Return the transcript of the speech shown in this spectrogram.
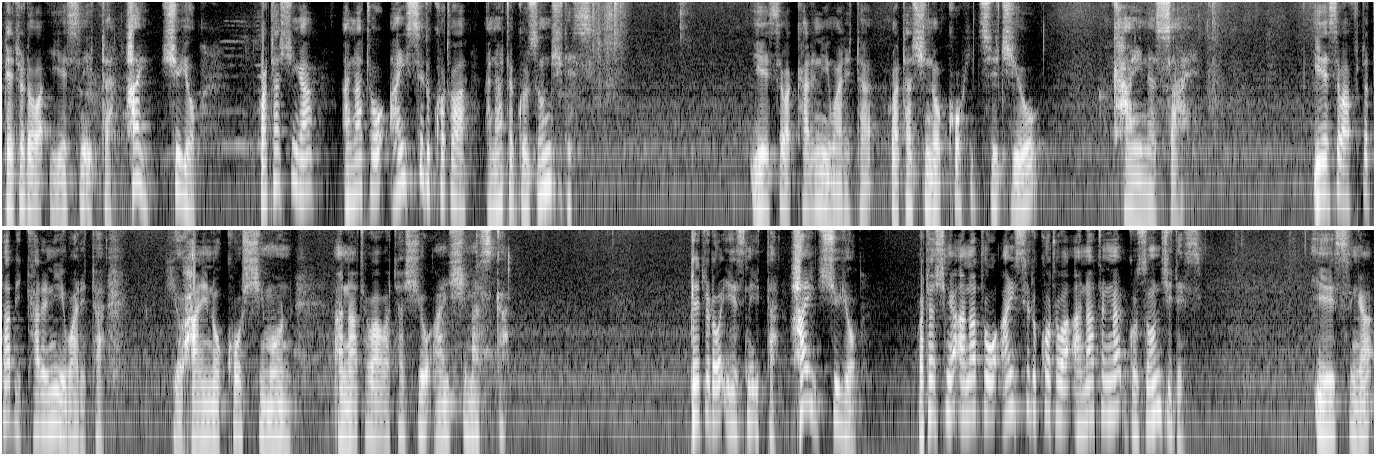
ペトロはイエスに言った。はい、主よ。私があなたを愛することはあなたご存知です。イエスは彼に言われた。私の子羊を飼いなさい。イエスは再び彼に言われた。ヨハネの子シモン、あなたは私を愛しますか？ペトロイエスに言った。はい、主よ。私があなたを愛することはあなたがご存知です。イエスが、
